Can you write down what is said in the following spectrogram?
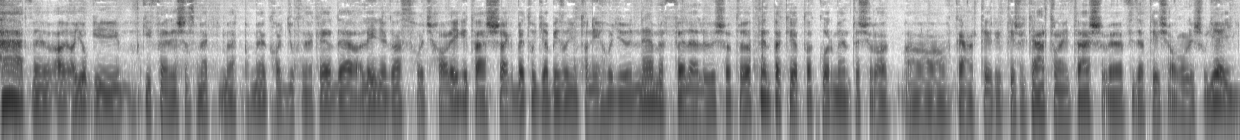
Hát, mert a, jogi kifejezés ezt meg, meg, meghagyjuk neked, de a lényeg az, hogy ha a légitársaság be tudja bizonyítani, hogy ő nem felelős a történtekért, akkor mentesül a, a kártérítés, vagy kártalanítás fizetés alól is. Ugye egy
